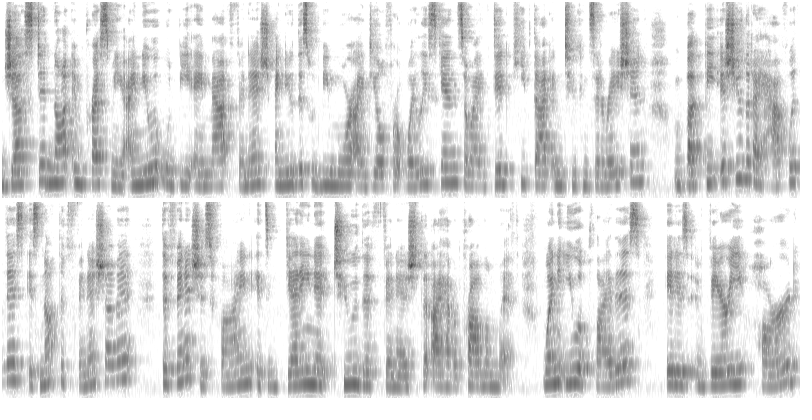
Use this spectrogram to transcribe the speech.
just did not impress me. I knew it would be a matte finish. I knew this would be more ideal for oily skin, so I did keep that into consideration. But the issue that I have with this is not the finish of it. The finish is fine. It's getting it to the finish that I have a problem with. When you apply this, it is very hard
